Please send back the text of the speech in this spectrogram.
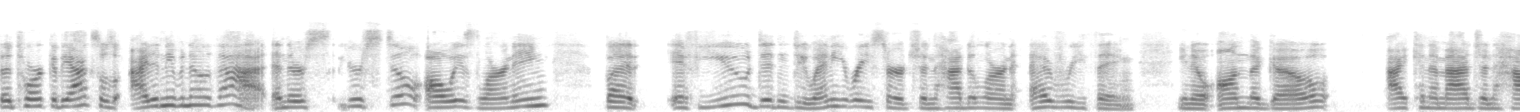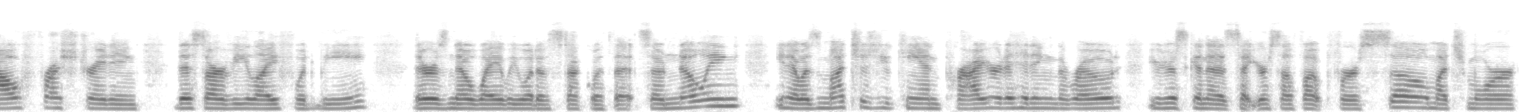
the torque of the axles, I didn't even know that. And there's you're still always learning, but if you didn't do any research and had to learn everything, you know, on the go, I can imagine how frustrating this RV life would be. There is no way we would have stuck with it. So knowing, you know, as much as you can prior to hitting the road, you're just going to set yourself up for so much more,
